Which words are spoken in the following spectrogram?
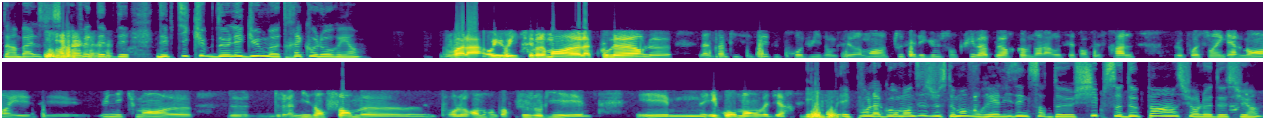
timbale, ce sont en fait des, des, des, petits cubes de légumes très colorés. Hein. Voilà, oui, oui, c'est vraiment la couleur, le, la simplicité du produit. Donc c'est vraiment tous ces légumes sont cuits vapeur comme dans la recette ancestrale, le poisson également, et c'est uniquement euh, de, de, la mise en forme euh, pour le rendre encore plus joli et, et, gourmand, on va dire. Et, pour la gourmandise, justement, vous réalisez une sorte de chips de pain hein, sur le dessus. Hein.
